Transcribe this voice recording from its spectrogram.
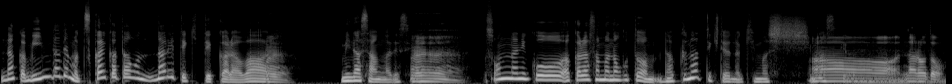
なんかみんなでも使い方を慣れてきてからは、え皆さんがですえよ、ええそんなにこうあからさまなことはなくなってきたような気もしますあーなるほど、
